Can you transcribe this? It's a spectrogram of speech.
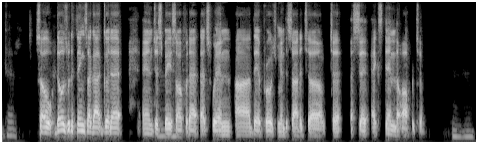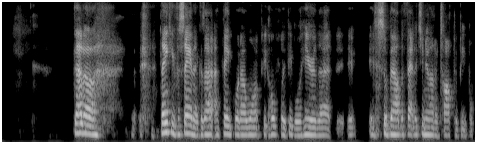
Okay. So those were the things I got good at, and just mm-hmm. based off of that, that's when uh, they approached me and decided to to extend the offer to. Mm-hmm. That uh, thank you for saying that because I, I, think what I want, hopefully, people hear that it, it's about the fact that you know how to talk to people.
